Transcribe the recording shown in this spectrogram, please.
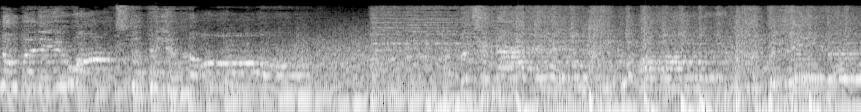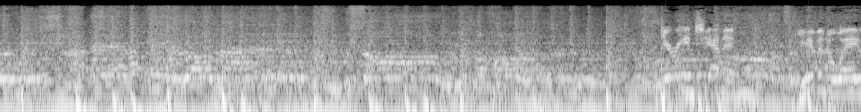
Nobody wants to be alone. But tonight, we're all believers. And I feel alright with all of my heart. Gary and Shannon giving away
